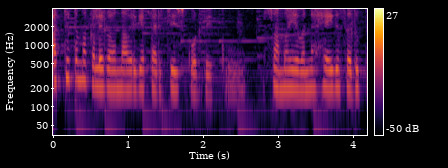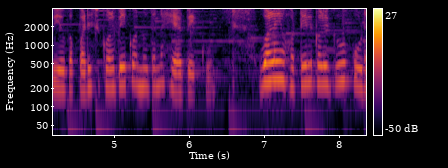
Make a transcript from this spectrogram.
ಅತ್ಯುತ್ತಮ ಕಲೆಗಳನ್ನು ಅವರಿಗೆ ಪರಿಚಯಿಸಿಕೊಡ್ಬೇಕು. ಸಮಯವನ್ನು ಹೇಗೆ ಸದುಪಯೋಗ ಪಡಿಸಿಕೊಳ್ಬೇಕು ಅನ್ನೋದನ್ನು ಹೇಳಬೇಕು. ಒಳ್ಳೆಯ ಹೋಟೆಲ್ಗಳಿಗೂ ಕೂಡ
